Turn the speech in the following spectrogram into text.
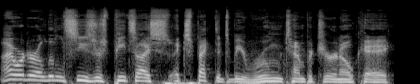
I order a little Caesar's pizza. I s- expect it to be room temperature and okay.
